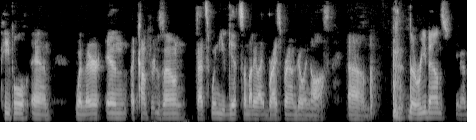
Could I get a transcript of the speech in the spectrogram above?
people, and when they're in a comfort zone, that's when you get somebody like Bryce Brown going off. Um, the rebounds, you know,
